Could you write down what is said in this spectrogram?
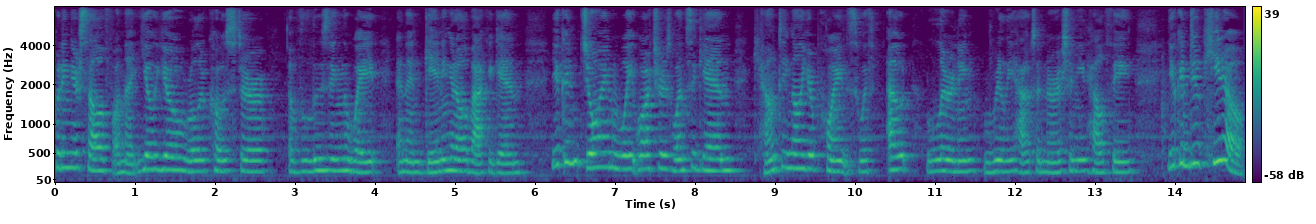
putting yourself on that yo-yo roller coaster of losing the weight and then gaining it all back again. You can join Weight Watchers once again, counting all your points without learning really how to nourish and eat healthy. You can do keto.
